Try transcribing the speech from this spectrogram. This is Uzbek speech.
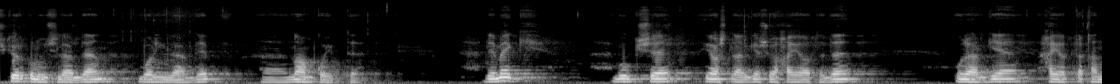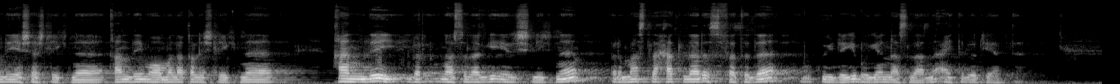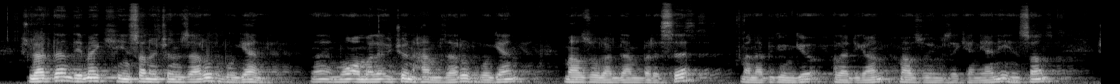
shukur qiluvchilardan bo'linglar deb e, nom qo'yibdi. Demak bu kishi yoshlarga shu hayotida ularga hayotda qanday yashashlikni qanday muomala qilishlikni qanday bir narsalarga erishishlikni bir maslahatlari sifatida bu quyidagi bo'lgan narsalarni aytib o'tyapti. Shulardan demak inson uchun zarur bo'lgan muomala uchun ham zarur bo'lgan mavzulardan birisi mana bugungi qiladigan mavzuyimiz ekan ya'ni inson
